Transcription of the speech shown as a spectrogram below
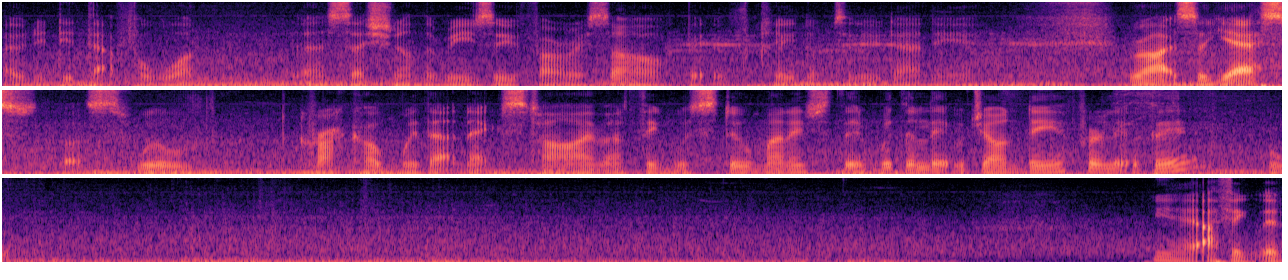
I only did that for one uh, session on the Rizu Forest. Oh, a bit of clean up to do down here. Right, so yes, we'll crack on with that next time. I think we'll still manage the, with the little John Deere for a little bit. Ooh. Yeah, I think there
